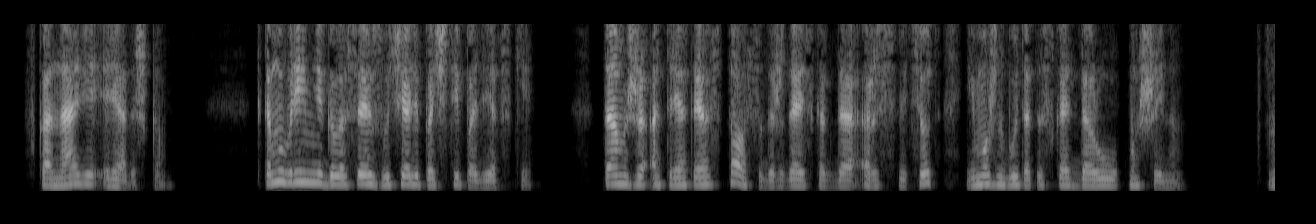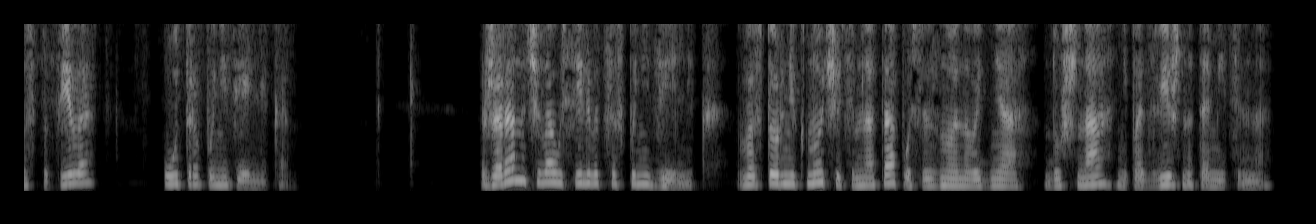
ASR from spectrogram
в канаве рядышком. К тому времени голоса их звучали почти по-детски. Там же отряд и остался, дожидаясь, когда рассветет, и можно будет отыскать дорогу к машинам. Наступило утро понедельника. Жара начала усиливаться в понедельник. Во вторник ночью темнота после знойного дня душна, неподвижна, томительна.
